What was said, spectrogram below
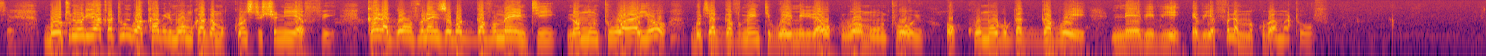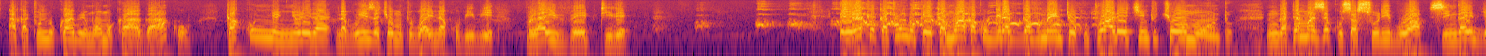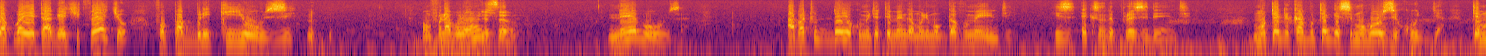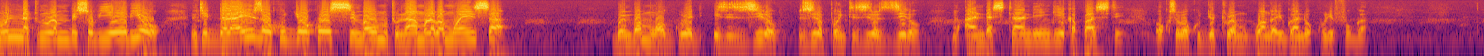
Bw'otunuulira akatundu akabiri mu omukaaga mu constitution yaffe kalaga obuvunanyizibwa bwa gavumenti n'omuntu waayo butya gavumenti bweyimirirawo ku lw'omuntu oyo okukuuma obugagga bwe n'ebibye ebyo yafuna mu makubo amatuufu. Akatundu kabiri mu omukaaga ako kakunnyonnyolera na buyinza ky'omuntu bw'alina ku bibye pulayivetire era ke katundu ke kamu akakugira gavumenti okutwala ekintu ky'omuntu nga tamaze kusasulibwa singa ijja kuba yeetaaga ekifo ekyo for public use. Onfuna bulungi? Neebuuza. Abatuddeyo ku miteteme nga muli mu gavumenti. His excellent president mutegeka butegesi muhoozi kujja. Temunnatunula mu biso byebyo? Nti ddala ayinza okujja okwesimbawo mutu n'amulaba mwensa bwe mba muwa grade is 0 0.00 mu understanding ye capacity okusobola okujja otula mu ggwanga uganda okulifuga.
